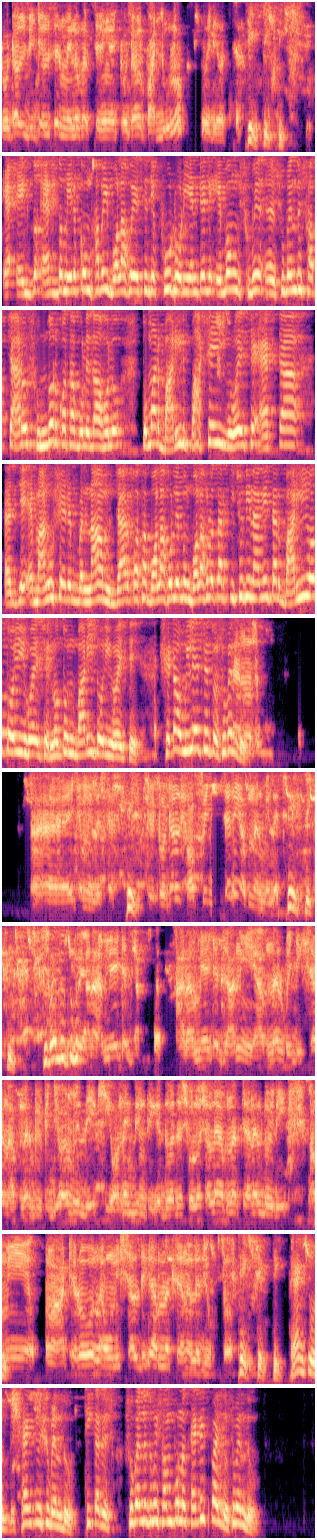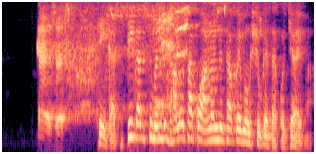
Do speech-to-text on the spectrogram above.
টোটাল ডিটেলস এর ম্যানুফ্যাকচারিং এর টোটাল পার্টগুলো তৈরি হচ্ছে। ঠিক ঠিক ঠিক। একদম একদম এরকম ভাবেই বলা হয়েছে যে ফুড ওরিয়েন্টেড এবং শুভে- শুভেন্দু সবচেয়ে আরও সুন্দর কথা বলে দেওয়া হলো তোমার বাড়ির পাশেই রয়েছে একটা যে মানুষের নাম যার কথা বলা হলো এবং বলা হলো তার কিছুদিন আগেই তার বাড়িও তৈরি হয়েছে নতুন বাড়ি তৈরি হয়েছে। সেটাও মিলেছে তো শুভেন্দু? নতুন- হ্যাঁ মিলেছে। ঠিক। টোটাল সব প্রেডিকশনই আপনার মিলেছে। ঠিক ঠিক ঠিক। শুভেন্দু তুমি আর আমি এটা আর আমি এটা জানি আপনার প্রেডিকশন আপনার ভিডিও আমি দেখি অনেক দিন থেকে। দুহাজার ষোলো সালে আপনার চ্যানেল তৈরি আমি আঠেরো না উনিশ সাল থেকে আপনার চ্যানেলে যুক্ত। ঠিক ঠিক ঠিক। Thank you thank you Suvendu. ঠিক আছে শুভেন্দু তুমি সম্পূর্ণ স্যাটিসফাই তো শুভেন্দু? হ্যাঁ স্যার। ঠিক আছে ঠিক আছে শুভেন্দু। ভালো থাকো আনন্দে থাকো এবং সুখে থাকো। জয় মা।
